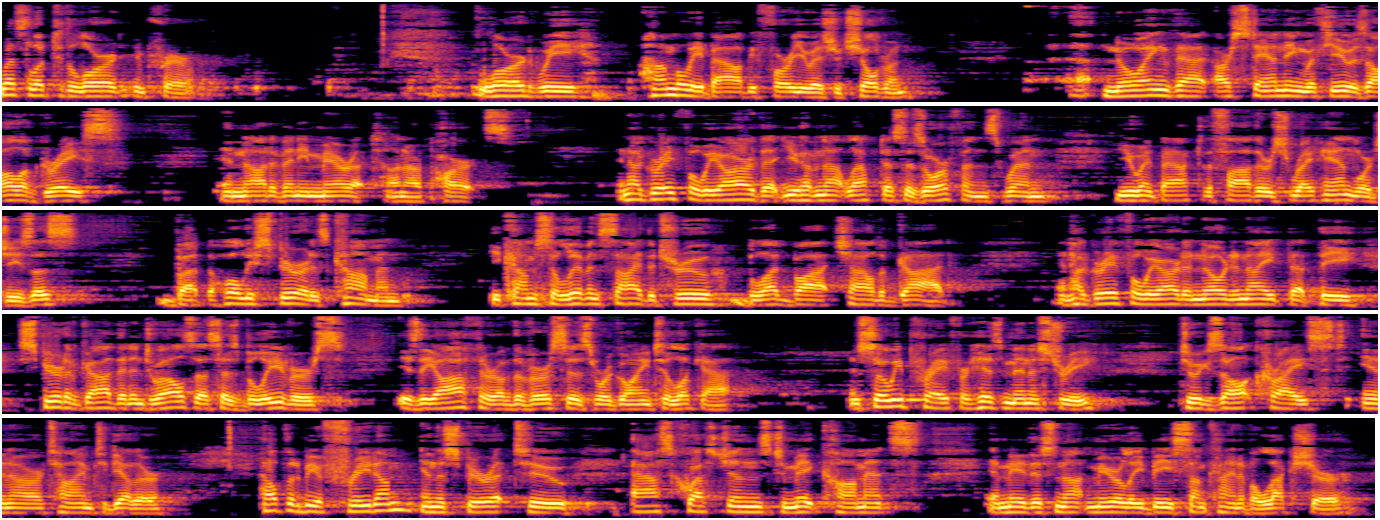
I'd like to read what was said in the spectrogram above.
Let's look to the Lord in prayer. Lord, we humbly bow before you as your children, uh, knowing that our standing with you is all of grace and not of any merit on our parts. And how grateful we are that you have not left us as orphans when you went back to the Father's right hand, Lord Jesus, but the Holy Spirit has come and he comes to live inside the true blood bought child of God. And how grateful we are to know tonight that the Spirit of God that indwells us as believers is the author of the verses we're going to look at. And so we pray for His ministry to exalt Christ in our time together. Help there to be a freedom in the Spirit to ask questions, to make comments, and may this not merely be some kind of a lecture.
